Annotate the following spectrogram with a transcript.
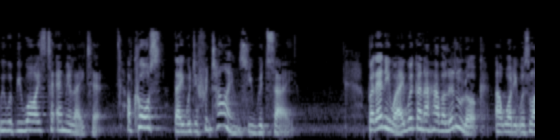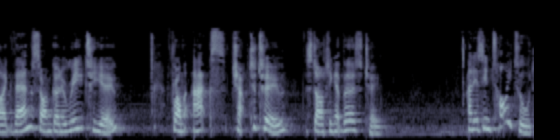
we would be wise to emulate it. Of course, they were different times, you would say. But anyway, we're going to have a little look at what it was like then. So I'm going to read to you from Acts chapter 2, starting at verse 2. And it's entitled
